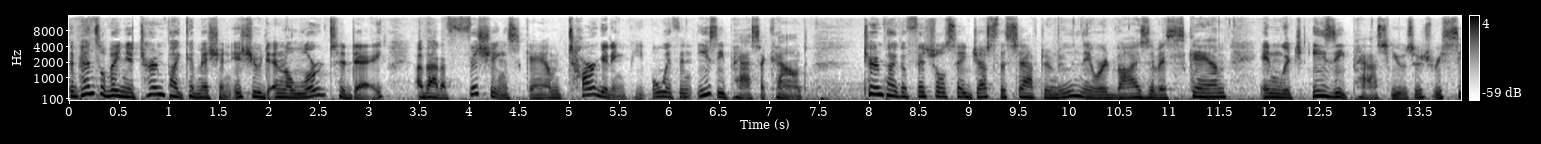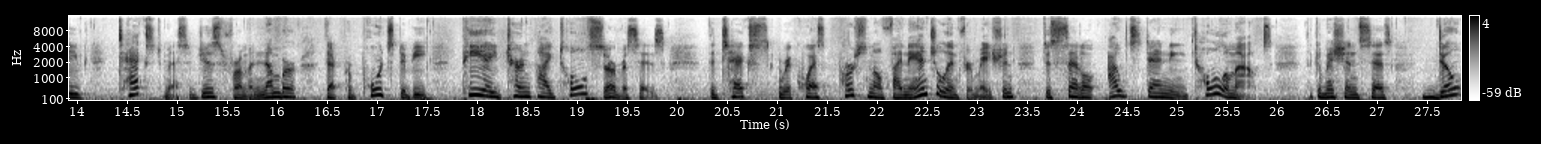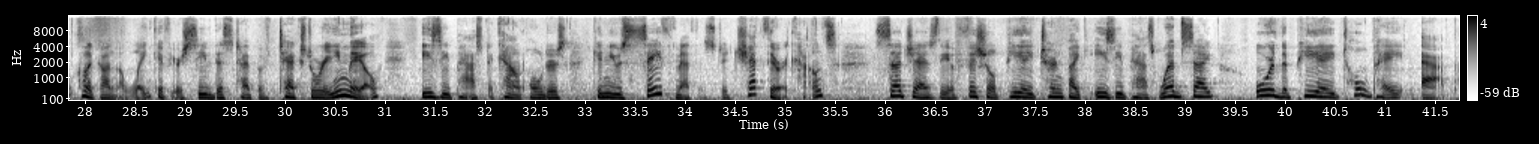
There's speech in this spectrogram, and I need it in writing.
The Pennsylvania Turnpike Commission issued an alert today about a phishing scam targeting people with an E-ZPass account. Turnpike officials say just this afternoon they were advised of a scam in which E-ZPass users received text messages from a number that purports to be PA Turnpike toll services. The texts request personal financial information to settle outstanding toll amounts. The commission says don't click on the link if you receive this type of text or email. E-ZPass account holders can use safe methods to check their accounts, such as the official PA Turnpike E-ZPass website or the PA TollPay app.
